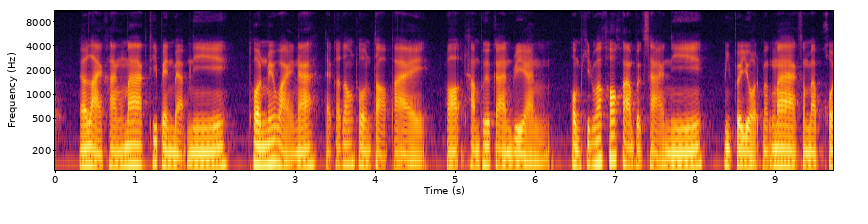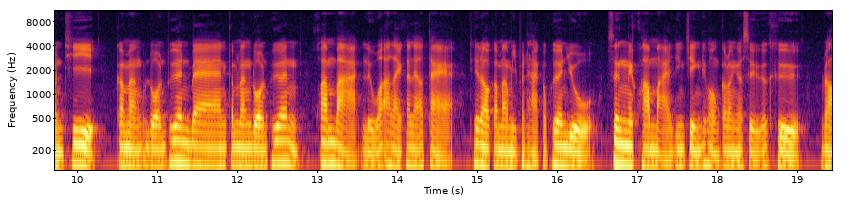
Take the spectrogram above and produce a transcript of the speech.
ธ แล้วหลายครั้งมากที่เป็นแบบนี้ ทนไม่ไหวนะ แต่ก็ต้องทนต่อไป เพราะทำเพื่อการเรียน ผมคิดว่าข้อความปรึกษานี้มีประโยชน์มากๆสำหรับคนที่กำลังโดนเพื่อนแบนกำลังโดนเพื่อนความบาดหรือว่าอะไรก็แล้วแต่ที่เรากำลังมีปัญหากับเพื่อนอยู่ ซึ่งในความหมายจริง ๆ ที่ผมกำลังจะสื่อก็คือ เรา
